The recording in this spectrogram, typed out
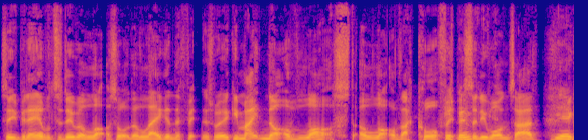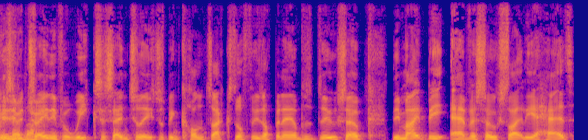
So he's been able to do a lot of sort of the leg and the fitness work. He might not have lost a lot of that core fitness been, that he once had yeah, because he's been that. training for weeks essentially. It's just been contact stuff he's not been able to do. So they might be ever so slightly ahead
